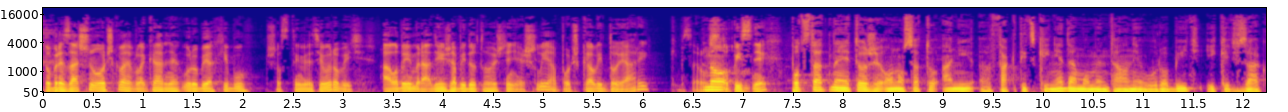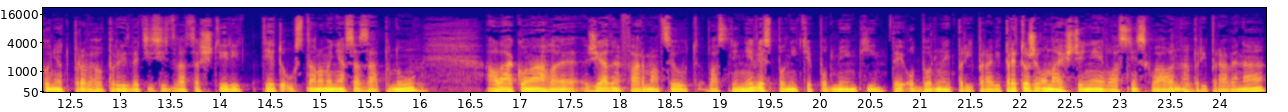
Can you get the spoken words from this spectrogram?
dobre začnú očkovať v lekárniach, urobia chybu, čo s tým viete urobiť? Alebo im radíš, aby do toho ešte nešli a počkali do jary, kým sa no, roztopí no, sneh? Podstatné je to, že ono sa to ani fakticky nedá momentálne urobiť, i keď v zákone od 1.1.2024 tieto ustanovenia sa zapnú. Ale ako náhle žiaden farmaceut vlastne nevie splniť tie podmienky tej odbornej prípravy, pretože ona ešte nie je vlastne schválená, mm. pripravená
